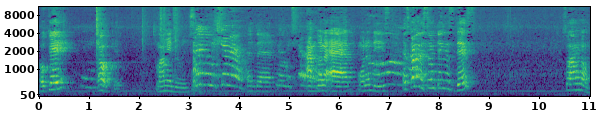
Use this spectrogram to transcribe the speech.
Okay? Oh, okay. Mommy do this. And then I'm gonna add one of these. It's kind of the same thing as this. So I don't know.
